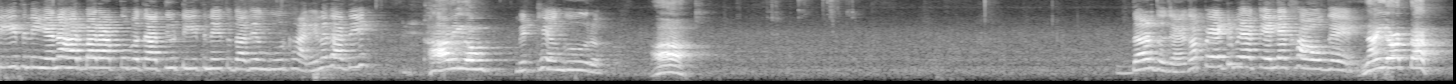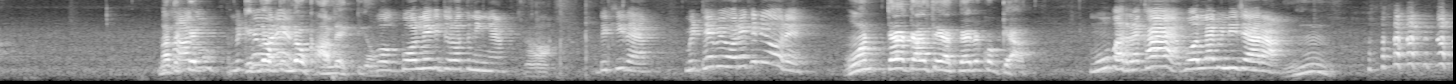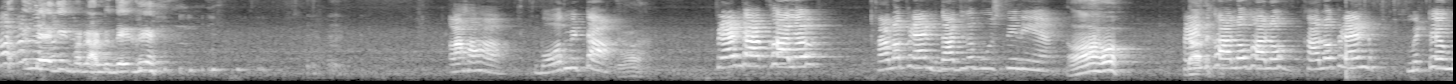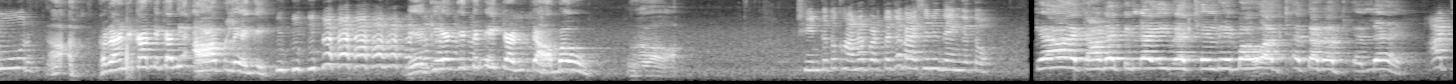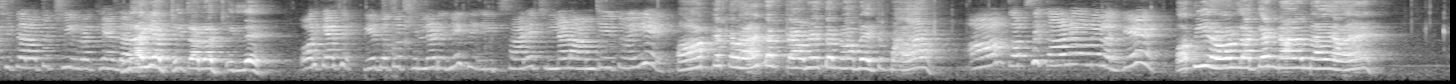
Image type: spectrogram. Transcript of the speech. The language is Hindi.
टीथ नहीं है ना हर बार आपको बताती हूँ टीथ नहीं तो दादी अंगूर खा रही है ना दादी? खा रही हूँ। मिठे अंगूर। हाँ। दर्द हो जाएगा पेट में अकेले खाओगे। नहीं होता। मैं तो कि- किलो किलो खा लेती हूँ। वो बोलने की ज़रूरत नहीं है। हाँ। दिख ही रहा है। मिठे भी हो रहे कि नहीं हो रहे? क्या कैसे है तेरे को क्या? मुँह भर रखा है बोलना भी नहीं जा रहा। लेगी पराठे देखे आहा हा बहुत मिठा। हाँ। फ्रेंड आप खा लो। खा लो फ्रेंड दादी तो पूछती नहीं है। आहो। फ्रेंड खा लो खा लो खा लो फ्रेंड मिठे अंगूर। हाँ, फ्रेंड का निकली आप लेगी। देखिए कितनी टंटा बहू। हाँ। छीन के तो खाना पड़ता है जब ऐसे नहीं देंगे तो। क्या है काले तिल्ले में छिल रही बहू अच्छे तरह छिले। अच्छी तरह तो छील रखे हैं नहीं अच्छी तरह छिले। और कैसे? ये देखो छिल्लड़ नहीं सारे छिल्लड़ आम के तो है ये। आपके तो है तो काले तो ना बेच पाया। आम कब से काने होने लग गए? अभी और लगे नया नया है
